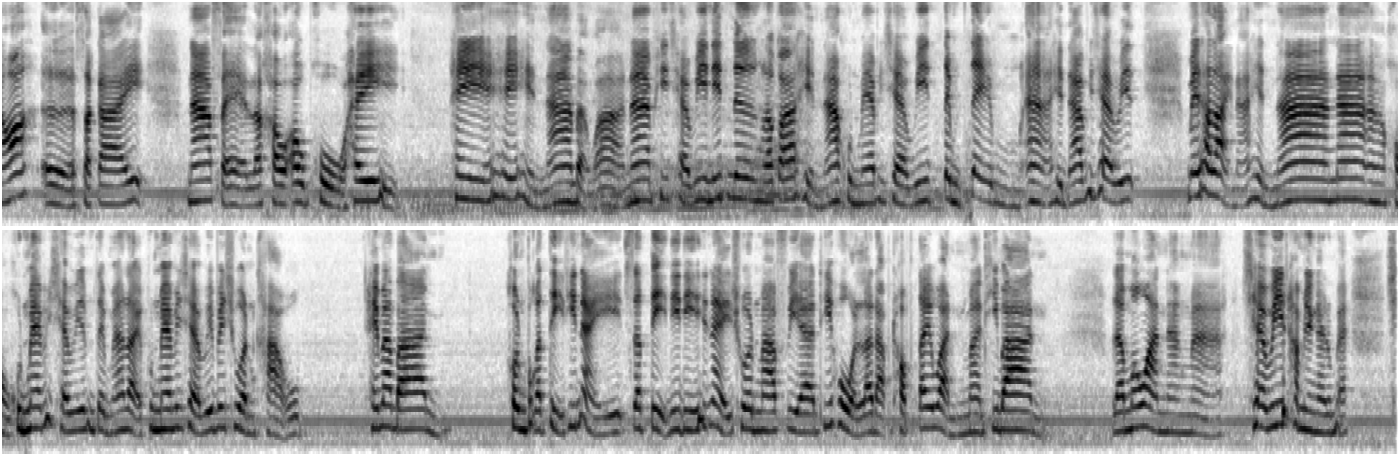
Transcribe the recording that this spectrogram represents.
เนาะเออสกายหน้าแฟนแล้วเขาเอาโผล่ให้ให้ให้เห็นหน้าแบบว่าหน้าพี่แชวี่นิดนึง แล้วก็เห็นหน้าคุณแม่พี่แชวี่เต็มเต็มอ่าเห็นหน้าพี่แชวี่ไม่เท่าไหร่นะ เห็นหน้าหน้าของคุณแม่พี่แชร์วี่เต็มไม่เท่าไหร่คุณแม่พี่แชวี่ไปชวนเขาให้มาบ้าน คนปกติที่ไหนสติดีๆ ที่ไหนชวนมาเฟียที่โหดระดับท็อปไต้หวันมาที่บ้าน แล้วเมื่อวานนางมาเชลวี่ทำยังไงรู้ไหมเช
